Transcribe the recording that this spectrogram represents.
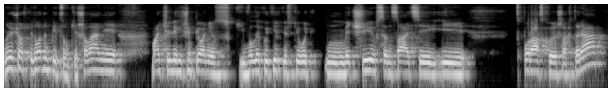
Ну і що ж, підводимо підсумки. Шалені матчі Ліги Чемпіонів з великою кількістю м'ячів, сенсацій і з поразкою Шахтаря.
